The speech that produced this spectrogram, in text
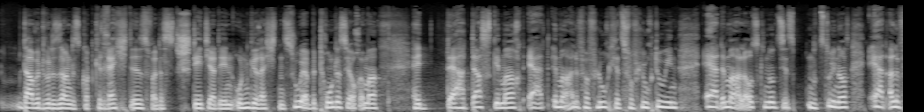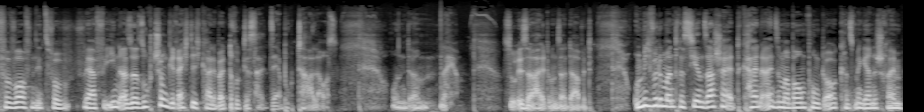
David würde sagen, dass Gott gerecht ist, weil das steht ja den Ungerechten zu. Er betont es ja auch immer, hey, der hat das gemacht, er hat immer alle verflucht, jetzt verflucht du ihn, er hat immer alle ausgenutzt, jetzt nutzt du ihn aus, er hat alle verworfen, jetzt verwerfe ihn. Also er sucht schon Gerechtigkeit, aber er drückt es halt sehr brutal aus. Und ähm, naja, so ist er halt, unser David. Und mich würde mal interessieren, Sascha at keineinsamerbaum.org, kannst mir gerne schreiben,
